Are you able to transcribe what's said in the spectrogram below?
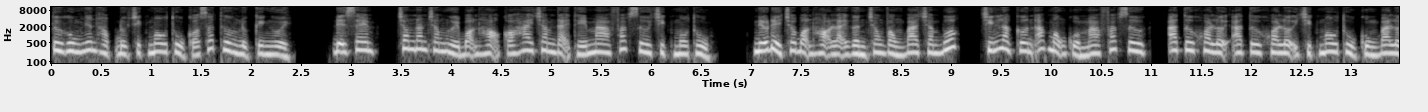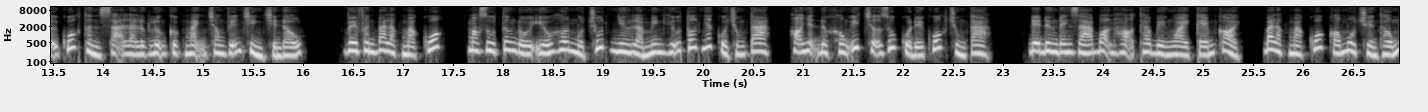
từ hùng nhân học được trịch mâu thủ có sát thương lực kinh người. Để xem, trong 500 người bọn họ có 200 đại thế ma pháp sư trịch mâu thủ. Nếu để cho bọn họ lại gần trong vòng 300 bước, chính là cơn ác mộng của ma pháp sư, a tư khoa lợi, a tư khoa lợi trịch mâu thủ cùng ba lợi quốc thần xạ là lực lượng cực mạnh trong viễn trình chiến đấu. Về phần ba lạc mạc quốc, mặc dù tương đối yếu hơn một chút nhưng là minh hữu tốt nhất của chúng ta, họ nhận được không ít trợ giúp của đế quốc chúng ta để đừng đánh giá bọn họ theo bề ngoài kém cỏi, ba lạc mạc quốc có một truyền thống,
